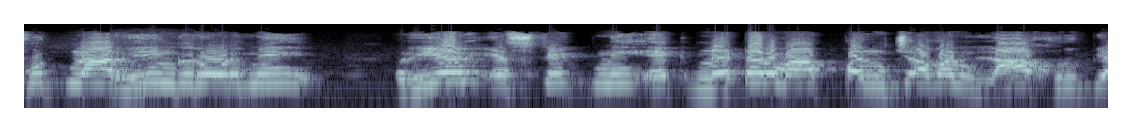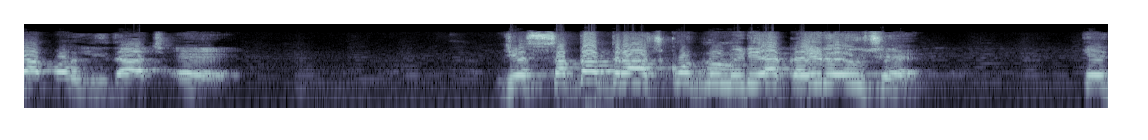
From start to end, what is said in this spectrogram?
ફૂટના રિંગ રોડની રિયલ એસ્ટેટની એક મેટરમાં પંચાવન લાખ રૂપિયા પણ લીધા છે. જે સતત રાજકોટનું મીડિયા કહી રહ્યું છે કે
